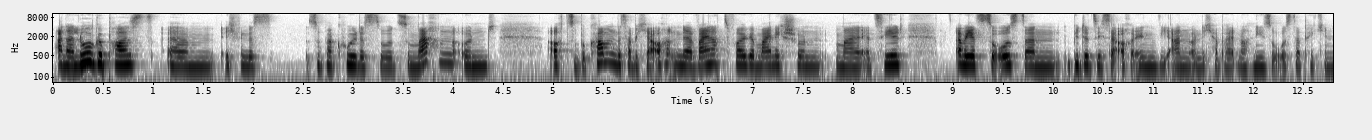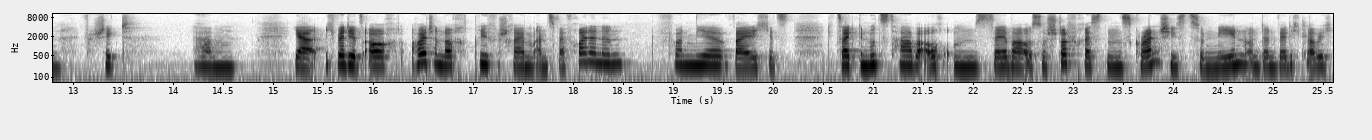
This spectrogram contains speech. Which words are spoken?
analoge Post. Ähm, ich finde es super cool, das so zu machen und auch zu bekommen. Das habe ich ja auch in der Weihnachtsfolge, meine ich, schon mal erzählt. Aber jetzt zu Ostern bietet sich ja auch irgendwie an und ich habe halt noch nie so Osterpäckchen verschickt. Ähm, ja, ich werde jetzt auch heute noch Briefe schreiben an zwei Freundinnen von mir, weil ich jetzt die Zeit genutzt habe, auch um selber aus so Stoffresten Scrunchies zu nähen. Und dann werde ich, glaube ich,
